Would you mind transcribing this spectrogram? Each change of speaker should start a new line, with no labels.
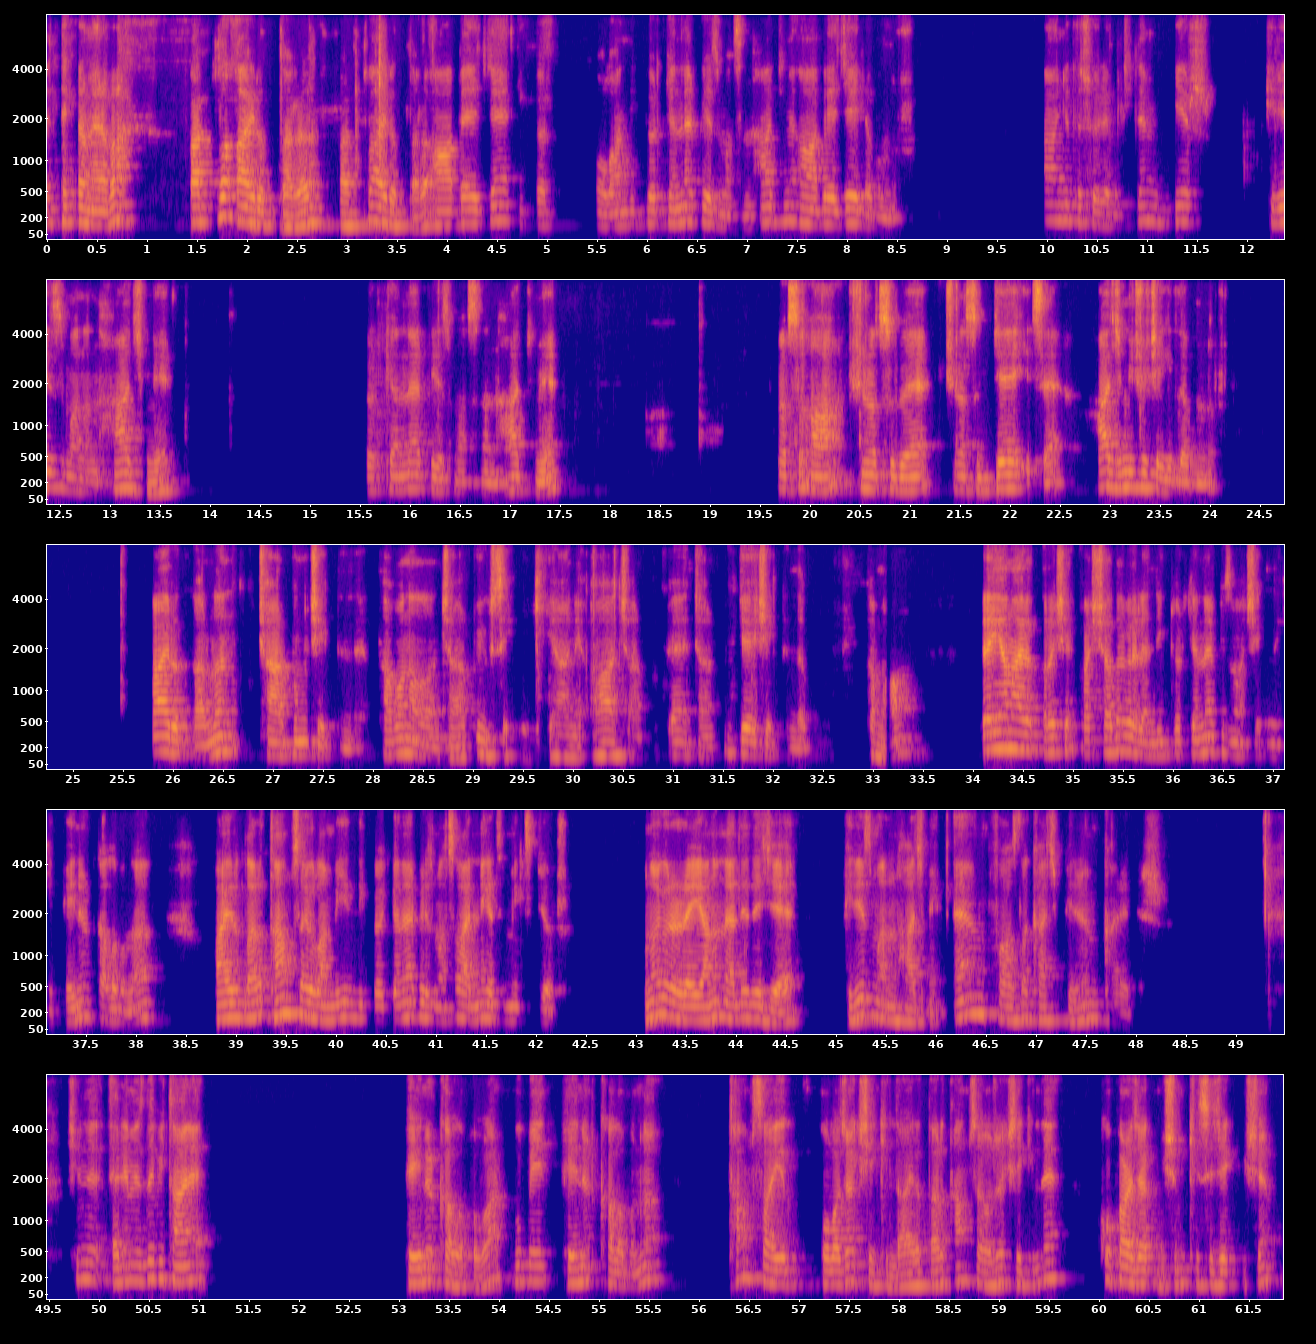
Evet, tekrar merhaba. Farklı ayrıtları, farklı ayrıtları ABC dikdört olan dikdörtgenler prizmasının hacmi ABC ile bulunur. Daha önce de söylemiştim. Bir prizmanın hacmi dikdörtgenler prizmasının hacmi şurası A, şurası B, şurası C ise hacmi şu şekilde bulunur. Ayrıtlarının çarpımı şeklinde. Taban alan çarpı yükseklik. Yani A çarpı B çarpı C şeklinde. Tamam. Reyyan ayrıtları şey, aşağıda verilen dikdörtgenler prizma şeklindeki peynir kalıbını ayrıtları tam sayı olan bir dikdörtgenler prizması haline getirmek istiyor. Buna göre Reyyan'ın elde edeceği prizmanın hacmi en fazla kaç birim karedir? Şimdi elimizde bir tane peynir kalıbı var. Bu peynir kalıbını tam sayı olacak şekilde, ayrıtları tam sayı olacak şekilde koparacakmışım, kesecekmişim.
